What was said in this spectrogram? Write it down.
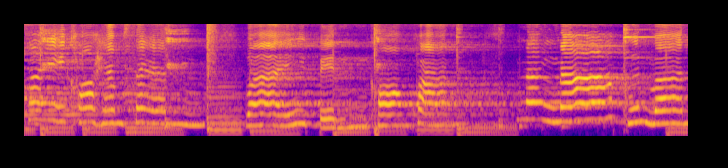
ใส่คอแฮมเส้นไว้เป็นของขวัญนั่งนับคืนวัน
